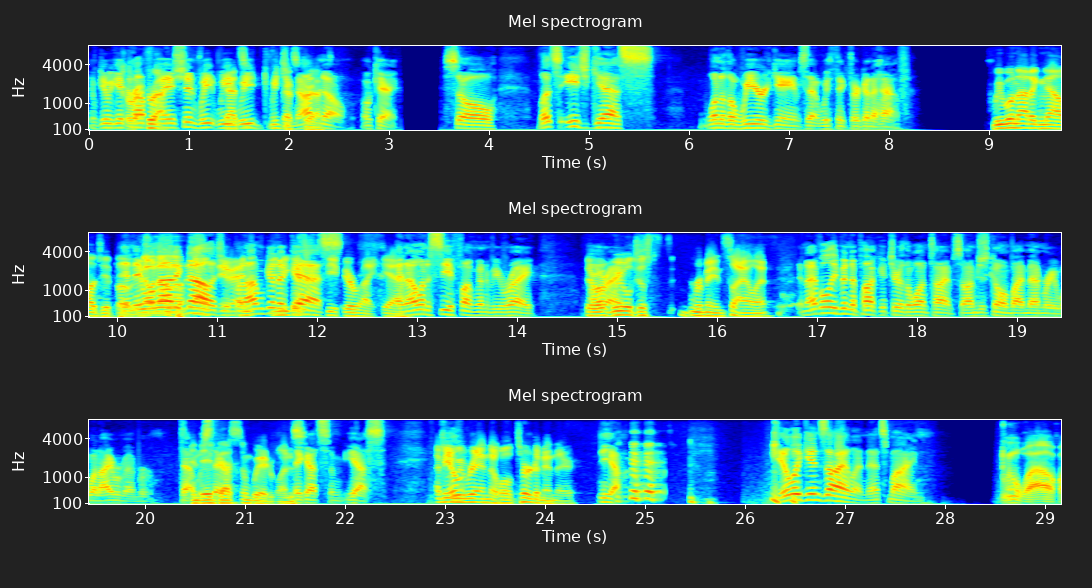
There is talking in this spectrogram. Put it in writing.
If we get Correct. confirmation, we we, That's- we, we do not correct. know. Okay. So let's each guess one of the weird games that we think they're going to have. We will not acknowledge it, but And they no, will not no. acknowledge it, but And- I'm going to and you guys can guess. see if you're right. Yeah. And I want to see if I'm going to be right. There- All right. We will just remain silent. And I've only been to Pocketeer the one time, so I'm just going by memory what I remember. That and was they've there. got some weird ones. They got some, yes. I mean, we ran the whole tournament there. Yeah. Gilligan's Island, that's mine. Oh wow.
